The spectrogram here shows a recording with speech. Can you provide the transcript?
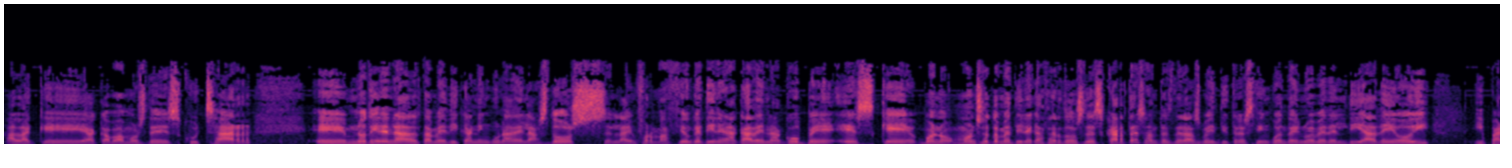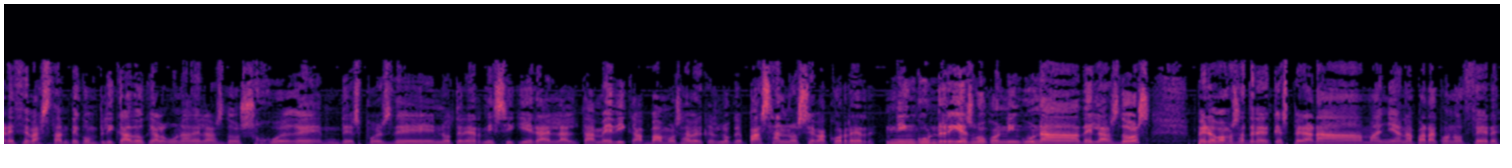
a la que acabamos de escuchar. Eh, no tienen alta médica ninguna de las dos. La información que tiene la cadena COPE es que, bueno, Monse Tome tiene que hacer dos descartes antes de las 23.59 del día de hoy y parece bastante complicado que alguna de las dos juegue después de no tener ni siquiera el alta médica. Vamos a ver qué es lo que pasa. No se va a correr ningún riesgo con ninguna de las dos, pero vamos a tener que esperar a mañana para conocer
